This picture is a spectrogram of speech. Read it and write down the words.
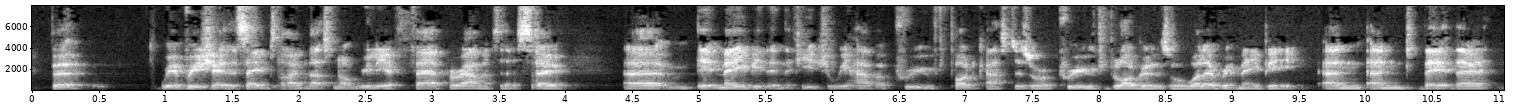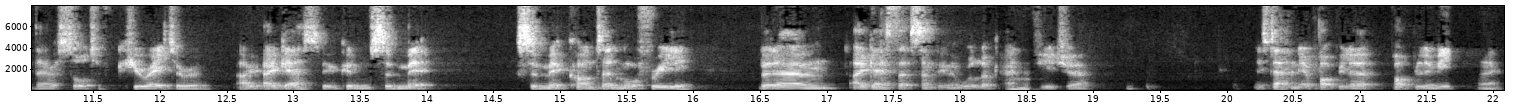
but we appreciate at the same time that's not really a fair parameter. So um, it may be that in the future we have approved podcasters or approved vloggers or whatever it may be, and and they they're they're a sort of curator, I, I guess, who can submit submit content more freely. But um, I guess that's something that we'll look at in the future. It's definitely a popular popular medium.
